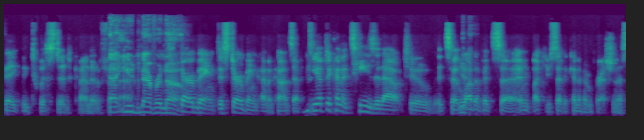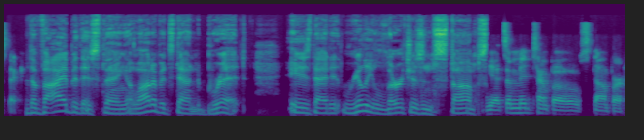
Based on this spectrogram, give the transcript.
vaguely twisted kind of That uh, you'd never know. disturbing, disturbing kind of concept. You have to kind of tease it out too. It's a Yeah. lot of it's, uh, like you said, kind of impressionistic. The vibe of this thing, a lot of it's down to Britt, is that it really lurches and stomps. Yeah, it's a mid-tempo stomper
